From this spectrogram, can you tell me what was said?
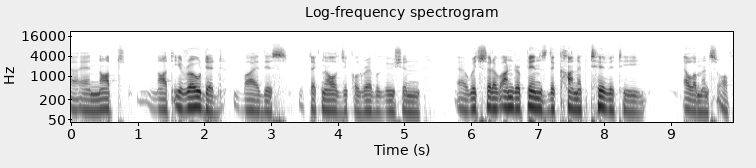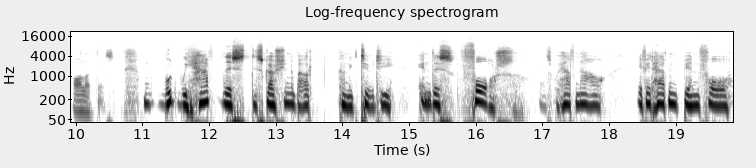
uh, and not not eroded by this technological revolution, uh, which sort of underpins the connectivity elements of all of this. Would we have this discussion about connectivity in this force as we have now if it hadn't been for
